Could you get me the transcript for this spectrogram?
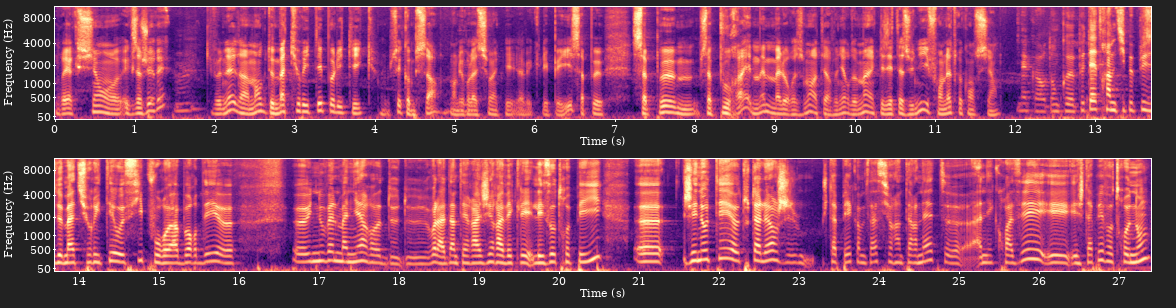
une réaction euh, exagérée qui venait d'un manque de maturité politique. C'est comme ça dans les relations avec les, avec les pays. Ça peut, ça peut, ça pourrait même malheureusement intervenir demain avec les États-Unis. Il faut en être conscient. D'accord, donc euh, peut-être un petit peu plus de maturité aussi pour euh, aborder euh, une nouvelle manière de, de- voilà d'interagir avec les, les autres pays. Euh, J'ai noté tout à l'heure, je, tapais comme ça sur Internet, année croisée, et, et, je tapais votre nom.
